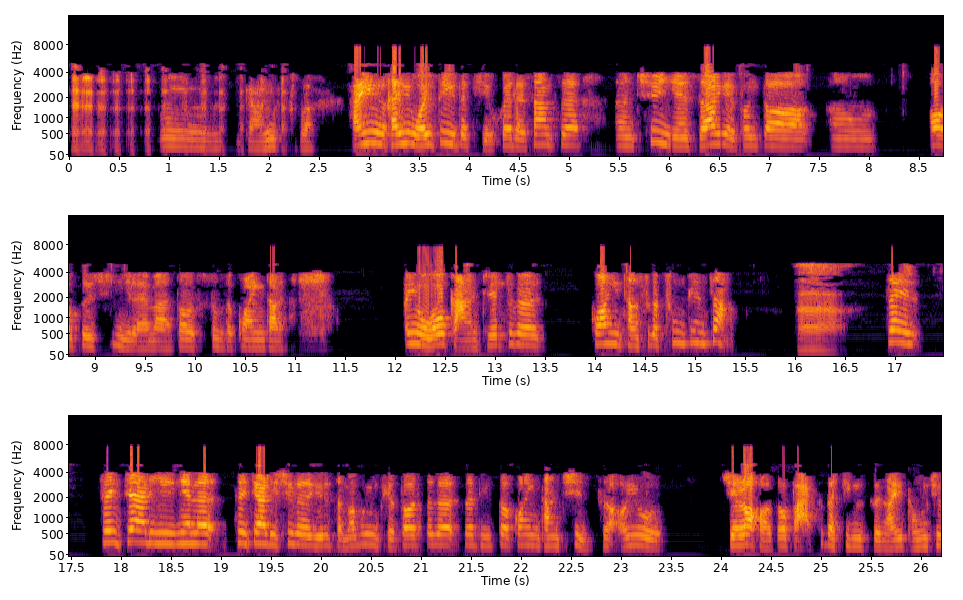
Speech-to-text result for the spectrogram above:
嗯，感恩师傅。还有还有，我自己的体会的，上次嗯，去年十二月份到嗯澳洲悉尼来嘛，到师傅的观音堂，哎呦，我感觉这个观音堂是个充电站，啊，在在家里念了，在家里修了有什么问题，到这个这里到观音堂去一次，哎呦，学了好多法师的精神，还有同修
